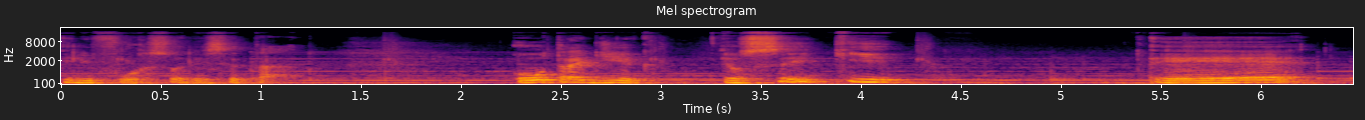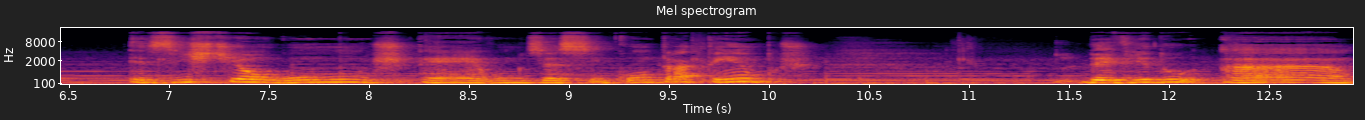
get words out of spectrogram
ele for solicitado. Outra dica, eu sei que é, existem alguns, é, vamos dizer assim, contratempos devido à,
